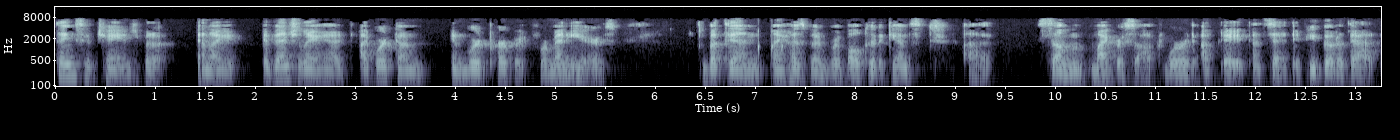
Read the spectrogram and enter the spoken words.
things have changed, but and I eventually I had I worked on in WordPerfect for many years, but then my husband revolted against uh, some Microsoft Word update and said, if you go to that,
